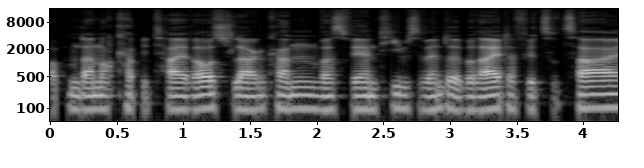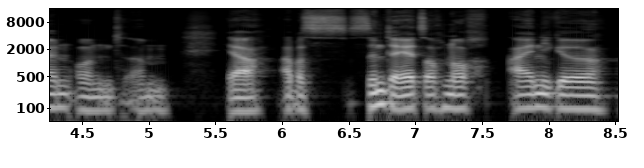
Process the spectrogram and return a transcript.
ob man dann noch Kapital rausschlagen kann, was wären Teams eventuell bereit dafür zu zahlen. Und ähm, ja, aber es sind ja jetzt auch noch einige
